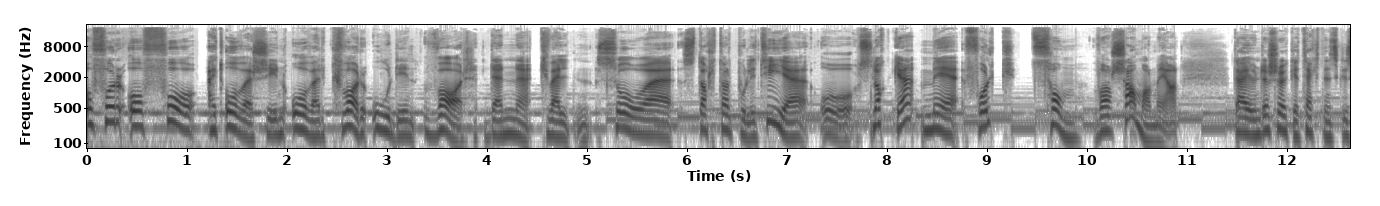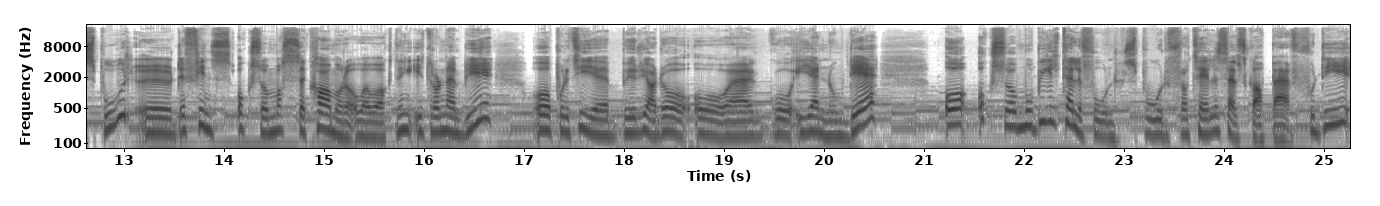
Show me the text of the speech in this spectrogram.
Og for å få et oversyn over hvor Odin var denne kvelden, så starter politiet å snakke med folk som var sammen med han. De undersøker tekniske spor. Det fins også masse kameraovervåkning i Trondheim by, og politiet begynner da å gå igjennom det. Og også mobiltelefonspor fra teleselskapet, fordi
